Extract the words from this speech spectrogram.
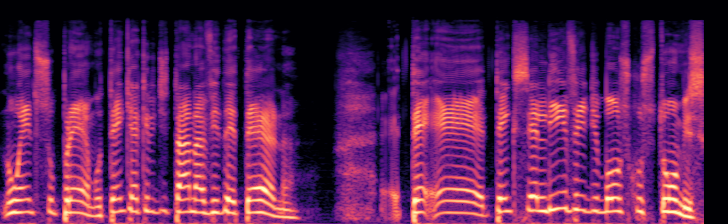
no ente supremo. Tem que acreditar na vida eterna. Tem, é, tem que ser livre de bons costumes.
